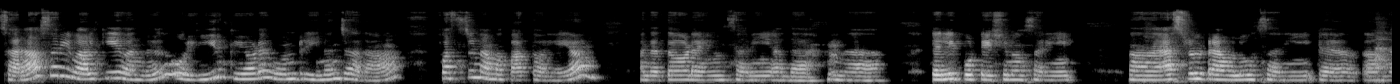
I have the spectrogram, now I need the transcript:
சராசரி வாழ்க்கையே வந்து ஒரு இயற்கையோட ஒன்று இணைஞ்சாதான் ஃபர்ஸ்ட் நம்ம பார்த்தோம் இல்லையா? அந்த தேர்டையும் சரி அந்த டெலிபோர்டேஷனும் சரி ஆஸ்ட்ரல் டிராவலும் சரி அந்த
